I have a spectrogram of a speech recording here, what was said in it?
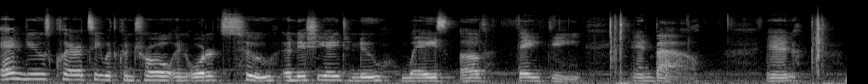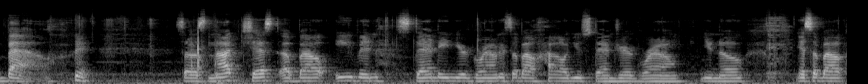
And use clarity with control in order to initiate new ways of thinking. And bow. And bow. So it's not just about even standing your ground. It's about how you stand your ground, you know. It's about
